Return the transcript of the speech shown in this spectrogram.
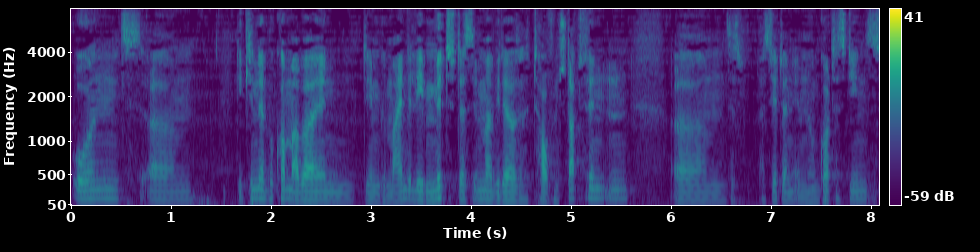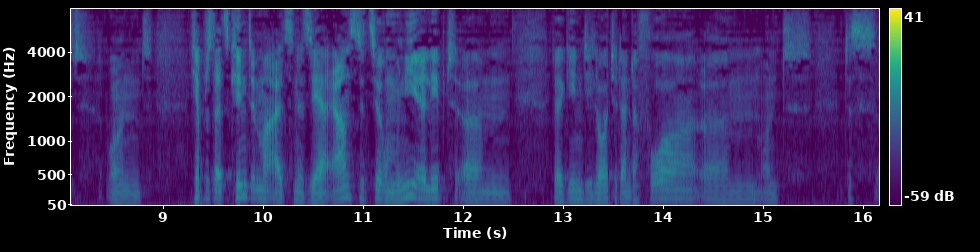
Und ähm, die Kinder bekommen aber in dem Gemeindeleben mit, dass immer wieder Taufen stattfinden. Ähm, das passiert dann in einem Gottesdienst. Und ich habe das als Kind immer als eine sehr ernste Zeremonie erlebt. Ähm, da gehen die Leute dann davor ähm, und das,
